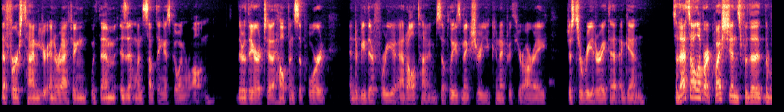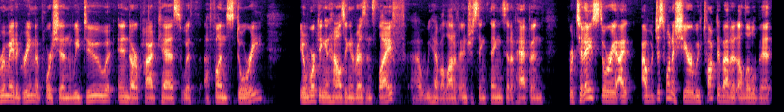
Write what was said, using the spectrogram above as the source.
the first time you're interacting with them isn't when something is going wrong. They're there to help and support and to be there for you at all times. So please make sure you connect with your RA just to reiterate that again. So that's all of our questions for the, the roommate agreement portion. We do end our podcast with a fun story. You know, working in housing and residence life, uh, we have a lot of interesting things that have happened. For today's story, I, I would just want to share, we've talked about it a little bit,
